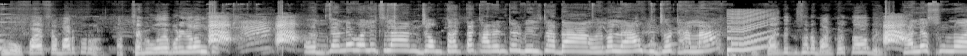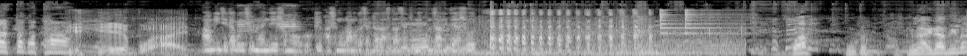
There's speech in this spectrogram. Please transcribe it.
কোনো উপায় একটা বার করো আচ্ছা বিপদে পড়ে গেলাম তো। ওর জন্য বলেছিলাম যোগ থাকতে কারেন্টের বিলটা দাও এবার লাও বুঝো ঠালা। উপায় তো কিছু একটা বার করতে হবে। তাহলে শুনো একটা কথা। বাহ তুমি তো কঠিন আইডিয়া দিলা।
